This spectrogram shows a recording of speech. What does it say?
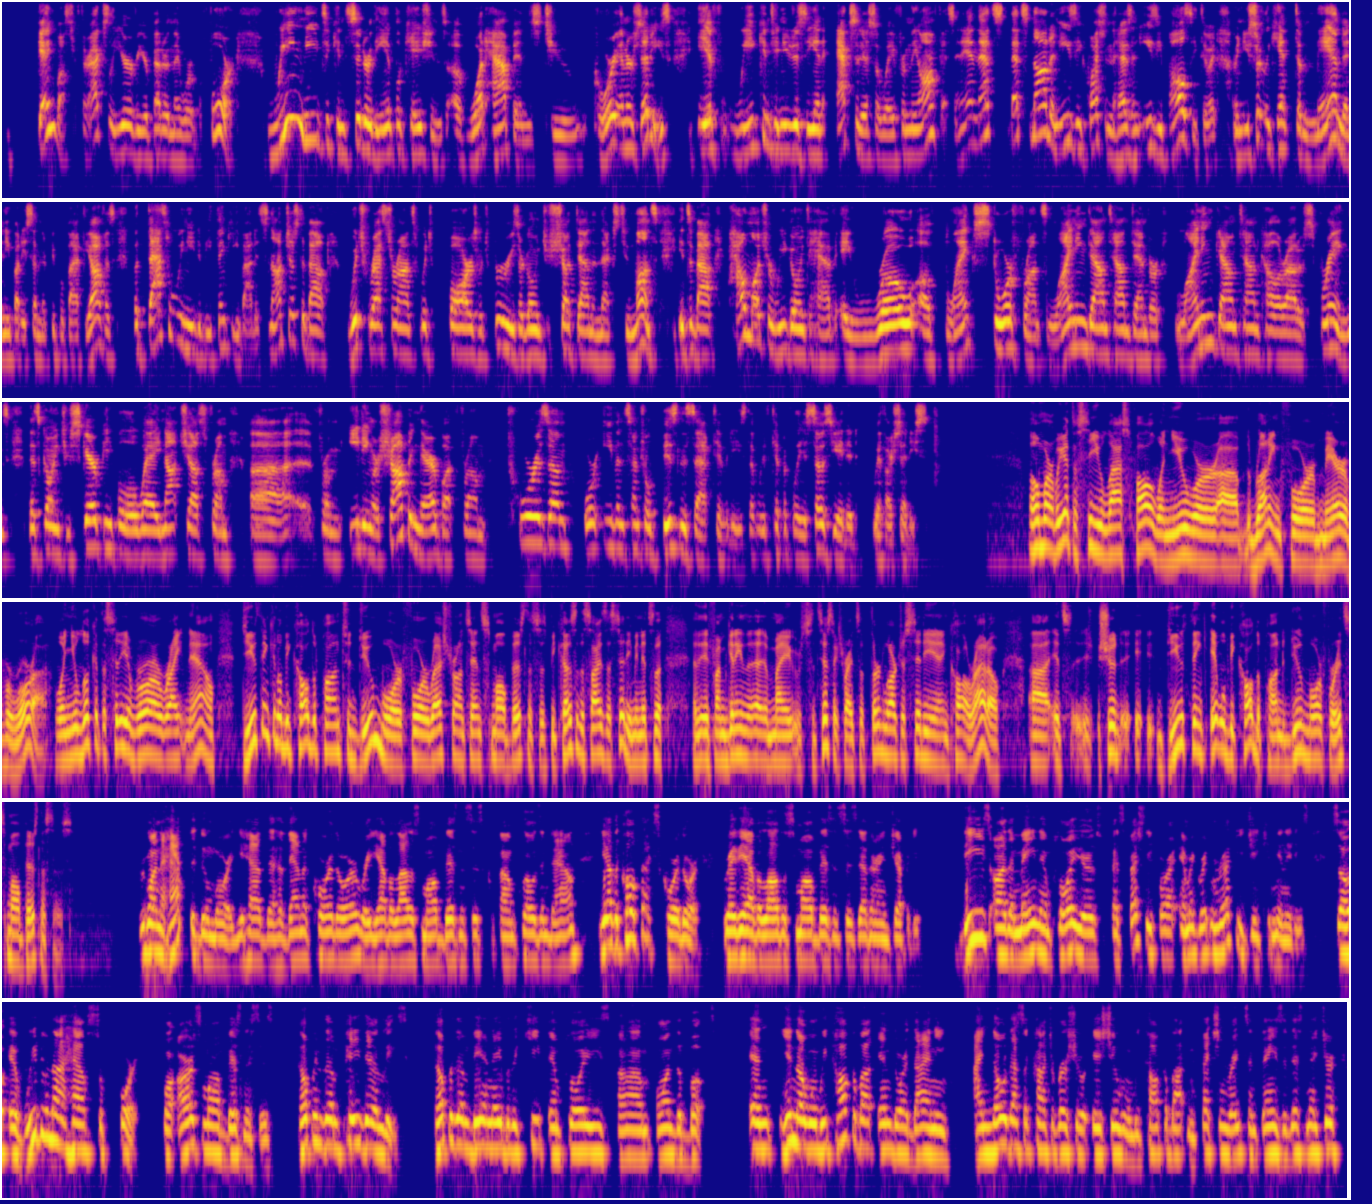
gangbusters. They're actually year over year better than they were before. We need to consider the implications of what happens to core inner cities if we continue to see an exodus away from the office. And, and that's that's not an easy question that has an easy policy to it. I mean, you certainly can't demand anybody send their people back to the office, but that's what we need to be thinking about. It's not just about which restaurants, which bars, which breweries are going to shut down in the next two months. It's about how much are we going to have a row of blank storefronts lining lining downtown Denver, lining downtown Colorado Springs that's going to scare people away, not just from uh, from eating or shopping there, but from tourism or even central business activities that we've typically associated with our cities. Omar, we got to see you last fall when you were uh, running for mayor of Aurora. When you look at the city of Aurora right now, do you think it'll be called upon to do more for restaurants and small businesses because of the size of the city? I mean, it's the if I'm getting the, my statistics right, it's the third largest city in Colorado. Uh, it's should do you think it will be called upon to do more for its small businesses? We're going to have to do more. You have the Havana corridor where you have a lot of small businesses um, closing down. You have the Colfax corridor where they have a lot of small businesses that are in jeopardy. These are the main employers, especially for our immigrant and refugee communities. So if we do not have support for our small businesses, helping them pay their lease, helping them being able to keep employees um, on the books. And, you know, when we talk about indoor dining, I know that's a controversial issue when we talk about infection rates and things of this nature,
